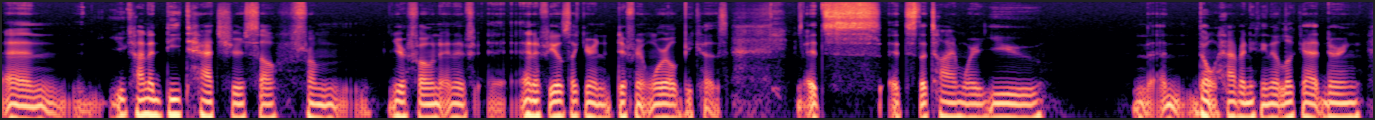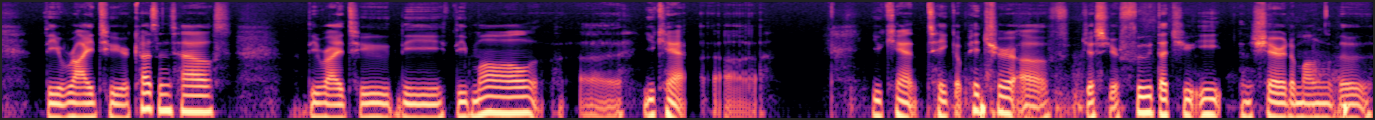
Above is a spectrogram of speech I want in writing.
and you kind of detach yourself from your phone and if and it feels like you're in a different world because it's it's the time where you don't have anything to look at during the ride to your cousin's house the ride to the the mall. Uh, you can't uh, you can't take a picture of just your food that you eat and share it among the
